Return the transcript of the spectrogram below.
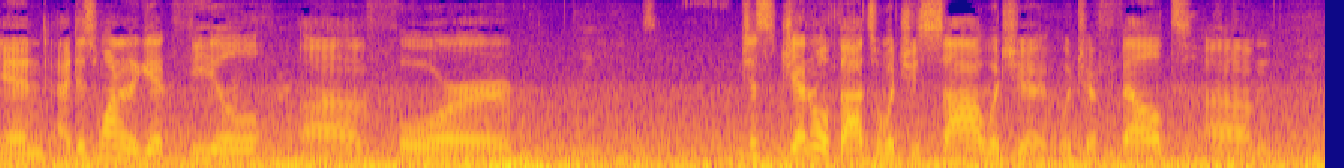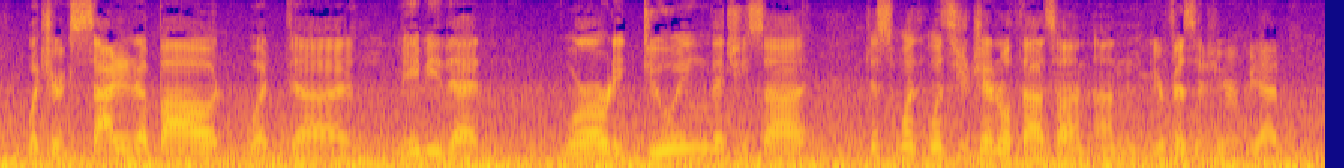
and I just wanted to get feel uh, for just general thoughts of what you saw, what you what you felt, um, what you're excited about, what uh, maybe that we're already doing that you saw. Just what, what's your general thoughts on, on your visit here, Riyadh?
